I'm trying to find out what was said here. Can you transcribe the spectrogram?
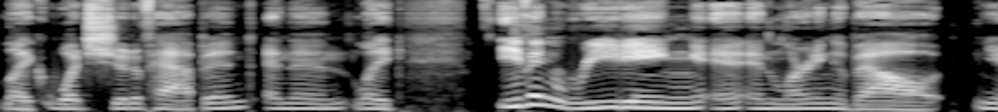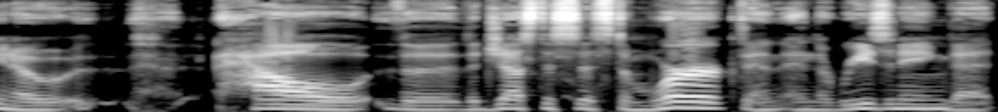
like what should have happened and then like even reading and, learning about you know how the the justice system worked and, and the reasoning that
